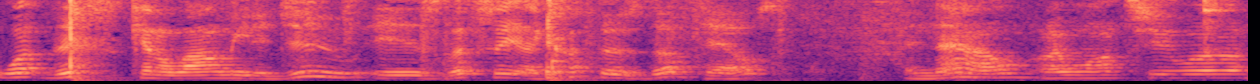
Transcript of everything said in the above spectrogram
what this can allow me to do is, let's say I cut those dovetails, and now I want to uh,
